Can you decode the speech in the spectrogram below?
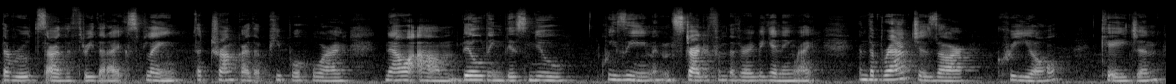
the roots are the three that I explained. The trunk are the people who are now um, building this new cuisine and started from the very beginning, right? And the branches are Creole, Cajun,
